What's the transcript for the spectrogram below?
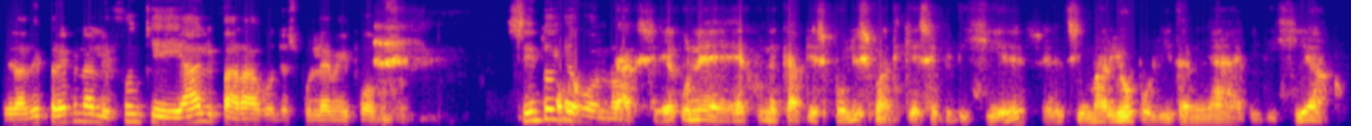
Δηλαδή πρέπει να ληφθούν και οι άλλοι παράγοντες που λέμε υπόψη. Συν το γεγονό. Εντάξει, έχουν, έχουν κάποιες πολύ σημαντικές επιτυχίες. Η Μαριούπολη ήταν μια επιτυχία.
